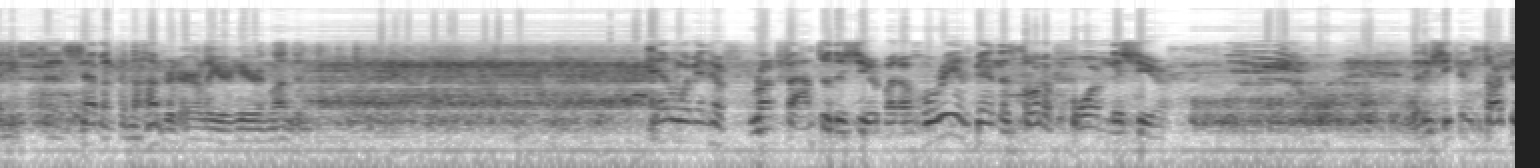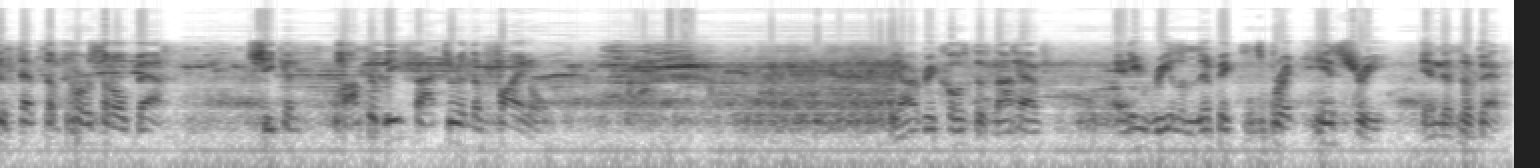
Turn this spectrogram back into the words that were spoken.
Finished uh, seventh in the 100 earlier here in London. Ten women have run faster this year, but Ahouré has been the sort of form this year that if she can start to set some personal best, she can possibly factor in the final. The Ivory Coast does not have any real Olympic sprint history in this event.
